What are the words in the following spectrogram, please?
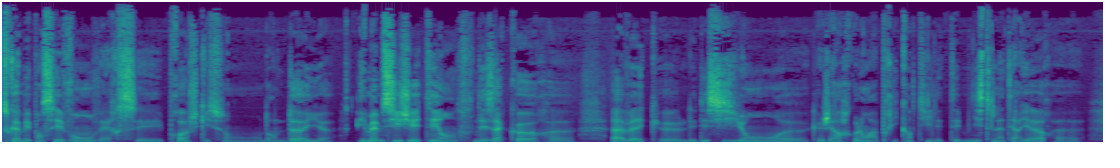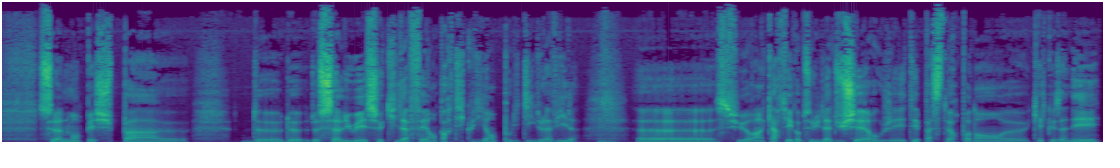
En tout cas, mes pensées vont vers ses proches qui sont dans le deuil. Et même si j'ai été en désaccord euh, avec euh, les décisions euh, que Gérard Collomb a prises quand il était ministre de l'Intérieur, cela ne m'empêche pas euh, de, de, saluer ce qu'il a fait en particulier en politique de la ville mmh. euh, sur un quartier comme celui de la Duchère où j'ai été pasteur pendant quelques années.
